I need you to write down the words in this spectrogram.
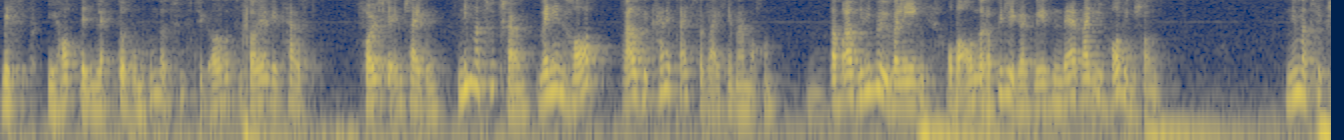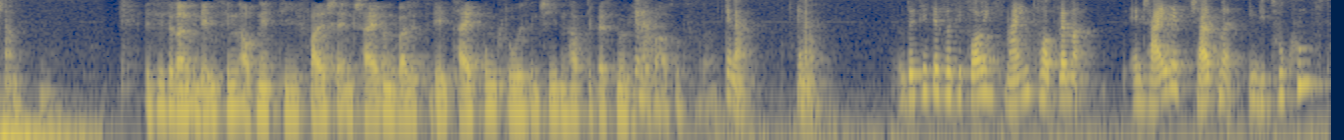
Mist, ich habe den Laptop um 150 Euro zu teuer gekauft. Falsche Entscheidung. Nicht mehr zurückschauen. Wenn ich ihn habe, brauche ich keine Preisvergleiche mehr machen. Da brauche ich nicht mehr überlegen, ob ein anderer billiger gewesen wäre, weil ich habe ihn schon. Nicht mehr zurückschauen. Es ist ja dann in dem Sinn auch nicht die falsche Entscheidung, weil es zu dem Zeitpunkt, wo ich es entschieden habe, die bestmögliche genau. war sozusagen. Genau, genau. Und das ist das, was ich vorhin gemeint habe. Wenn man entscheidet, schaut man in die Zukunft.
